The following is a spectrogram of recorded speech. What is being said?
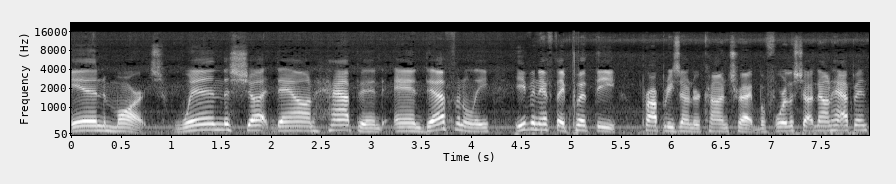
in March when the shutdown happened, and definitely, even if they put the properties under contract before the shutdown happened,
